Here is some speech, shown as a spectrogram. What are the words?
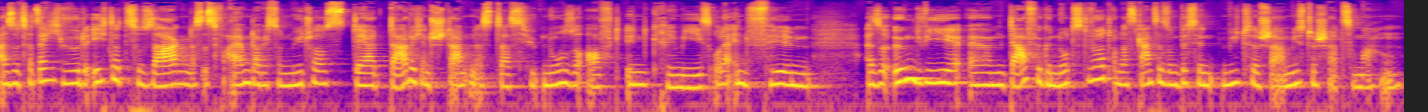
Also tatsächlich würde ich dazu sagen, das ist vor allem, glaube ich, so ein Mythos, der dadurch entstanden ist, dass Hypnose oft in Krimis oder in Filmen, also irgendwie ähm, dafür genutzt wird, um das Ganze so ein bisschen mythischer, mystischer zu machen.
